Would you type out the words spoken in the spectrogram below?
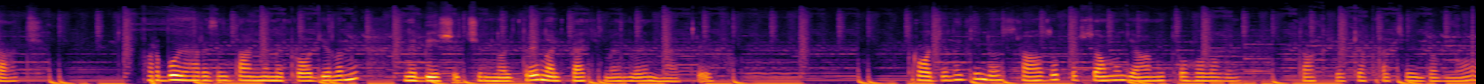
Touch. Фарбую горизонтальними проділами не більше, ніж 0,3-0,5 мм. Проділи ділю зразу по всьому діаметру голови. Так як я працюю давно,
